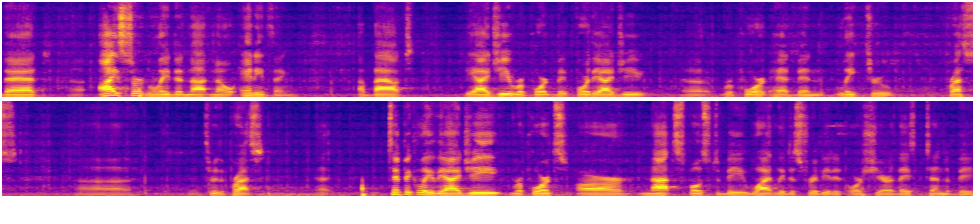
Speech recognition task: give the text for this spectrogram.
that uh, I certainly did not know anything about the IG report before the IG uh, report had been leaked through press, uh, through the press. Typically, the IG reports are not supposed to be widely distributed or shared. They tend to be,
